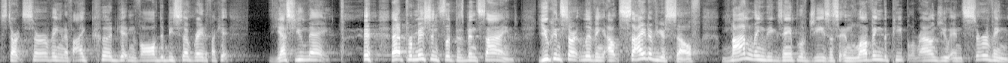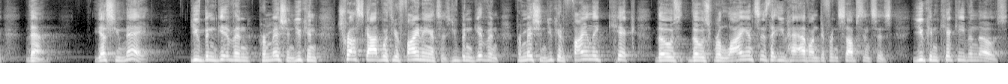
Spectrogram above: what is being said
start serving and if I could get involved. It'd be so great if I could. Yes, you may. that permission slip has been signed. You can start living outside of yourself, modeling the example of Jesus and loving the people around you and serving them. Yes, you may. You've been given permission. You can trust God with your finances. You've been given permission. You can finally kick those, those reliances that you have on different substances. You can kick even those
